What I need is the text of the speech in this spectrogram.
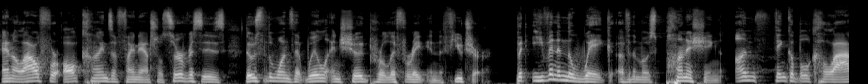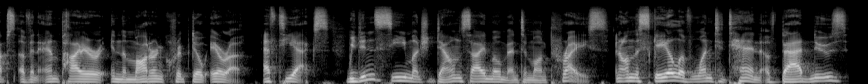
and allow for all kinds of financial services, those are the ones that will and should proliferate in the future. But even in the wake of the most punishing, unthinkable collapse of an empire in the modern crypto era, FTX, we didn't see much downside momentum on price. And on the scale of 1 to 10 of bad news,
